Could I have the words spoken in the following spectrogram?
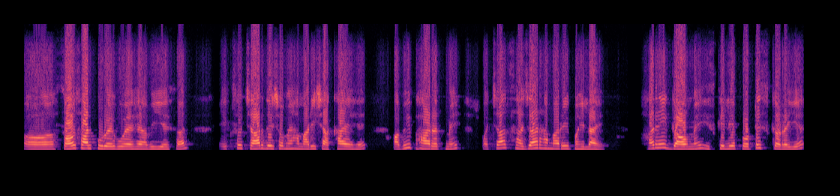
सौ साल पूरे हुए हैं अभी ये साल। 104 देशों में हमारी शाखाएँ हैं। अभी भारत में पचास हज़ार हमारी महिलाएँ हर एक गाँव में इसके लिए प्रोटेस्ट कर रही है।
